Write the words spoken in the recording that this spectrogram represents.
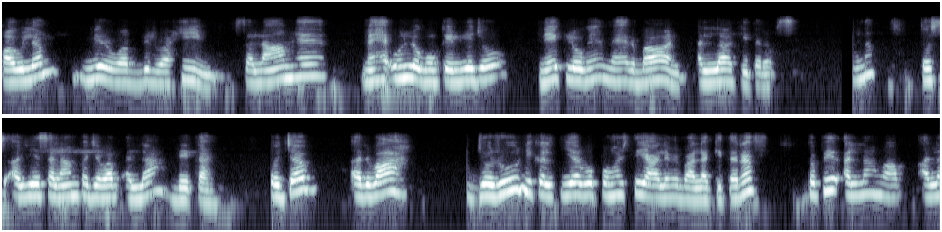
قولم مر رب الرحیم۔ سلام ہے ان لوگوں کے لیے جو نیک لوگ ہیں، مہربان اللہ کی طرف سے، ہے نا؟ تو یہ سلام کا جواب اللہ دیتا ہے۔ تو جب ارواح جو روح نکلتی ہے وہ پہنچتی ہے عالم بالا کی طرف، تو پھر اللہ اللہ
